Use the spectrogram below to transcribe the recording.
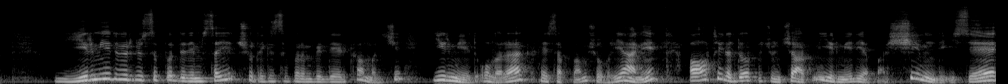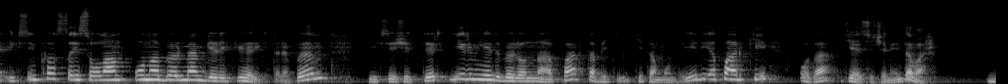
27,0 dediğimiz sayı şuradaki sıfırın bir değeri kalmadığı için 27 olarak hesaplanmış olur. Yani 6 ile 4,5'ün çarpımı 27 yapar. Şimdi ise x'in katsayısı olan 10'a bölmem gerekiyor her iki tarafı. x eşittir. 27 bölü 10 ne yapar? Tabii ki 2 tam 10'da 7 yapar ki o da C seçeneğinde var.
